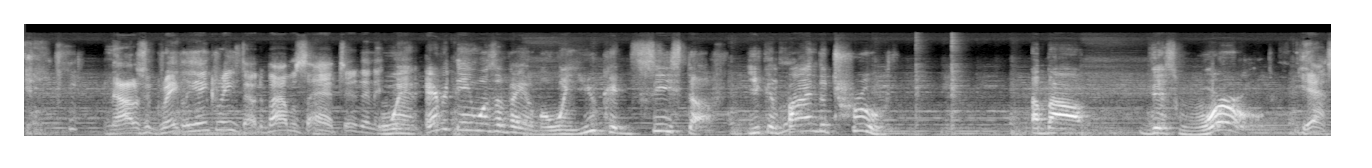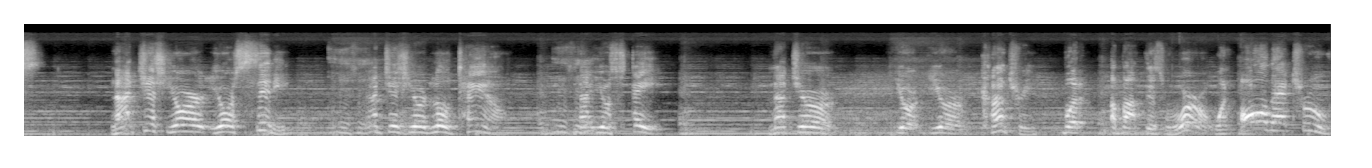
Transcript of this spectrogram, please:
knowledge will greatly increased. that the bible said too didn't it When everything was available, when you could see stuff, you can find the truth about this world, yes not just your your city, Mhm, not just your little town, mhm. not your state, not your your your country, but about this world. When all that truth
